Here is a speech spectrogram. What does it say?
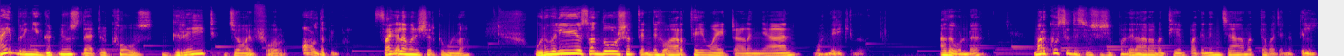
I bring a good news that will cause great joy for all the people സകല മനുഷ്യർക്കുമുള്ള ഒരു വലിയ സന്തോഷത്തിന്റെ വാർത്തയുമായിട്ടാണ് ഞാൻ വന്നിരിക്കുന്നത്. അതുകൊണ്ട് മർക്കോസിന്റെ സുവിശേഷം പതിനാറാം അധ്യായം പതിനഞ്ചാമത്തെ വചനത്തിൽ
